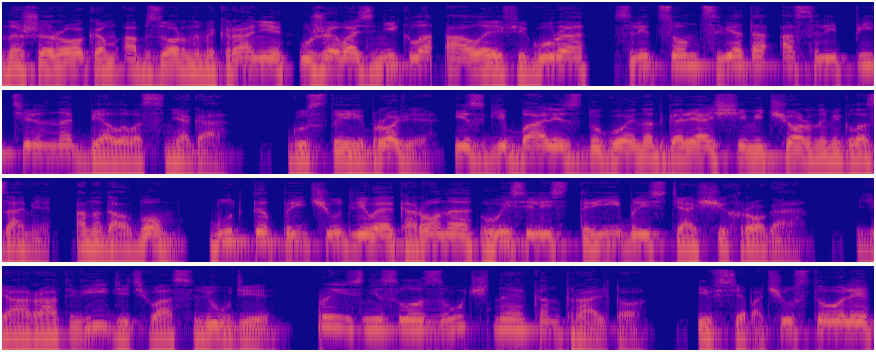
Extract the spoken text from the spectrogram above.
На широком обзорном экране уже возникла алая фигура с лицом цвета ослепительно-белого снега. Густые брови изгибались дугой над горящими черными глазами, а над лбом, будто причудливая корона, высились три блестящих рога. «Я рад видеть вас, люди», — произнесло звучное контральто, и все почувствовали,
